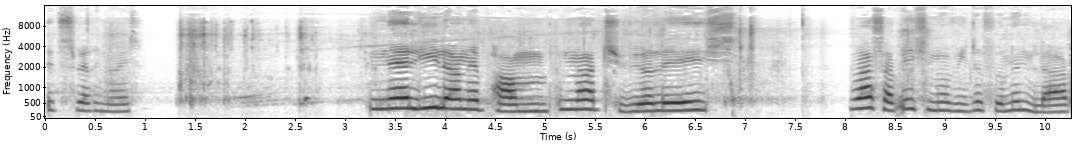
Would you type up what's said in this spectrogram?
It's very nice. Ne lilane Pump, natürlich. Was hab ich nur wieder für einen Lack?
